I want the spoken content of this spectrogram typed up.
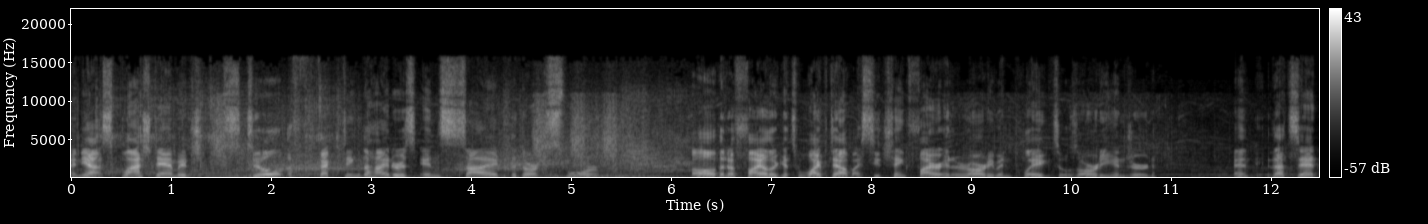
And yeah, splash damage still affecting the Hydras inside the Dark Swarm. Oh, the Defiler gets wiped out by Siege Tank fire. It had already been plagued, so it was already injured. And that's it.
